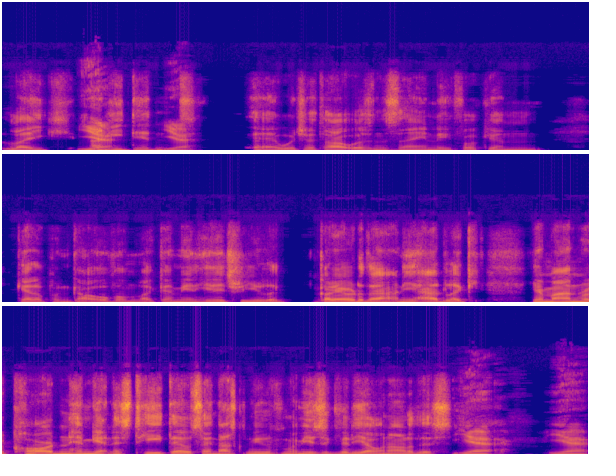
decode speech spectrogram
Like, yeah, and he didn't. Yeah, uh, which I thought was insanely fucking get up and go of him. Like I mean, he literally like got out of that, and he had like your man recording him getting his teeth out, saying that's gonna be from a music video and all of this. Yeah, yeah.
